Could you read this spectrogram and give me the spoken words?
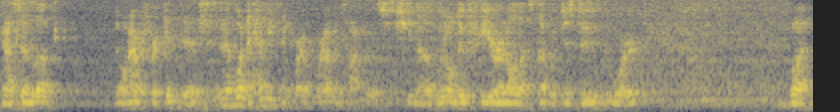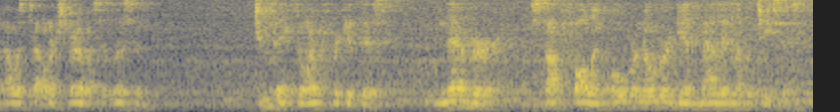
And I said, look, don't ever forget this. And it wasn't a heavy thing. We're, we're having tacos. She knows. We don't do fear and all that stuff. We just do the word. But I was telling her straight up, I said, listen, two things, don't ever forget this. Never stop falling over and over again madly in love with Jesus.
